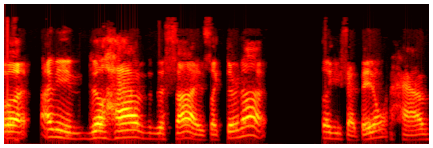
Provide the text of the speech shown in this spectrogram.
But I mean, they'll have the size. Like they're not, like you said, they don't have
